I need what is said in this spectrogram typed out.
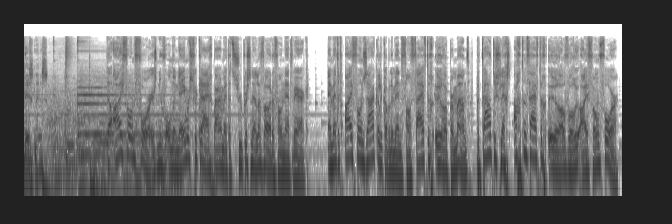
business. De iPhone 4 is nu voor ondernemers verkrijgbaar met het supersnelle Vodafone-netwerk. En met het iPhone zakelijk abonnement van 50 euro per maand... betaalt u slechts 58 euro voor uw iPhone 4.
